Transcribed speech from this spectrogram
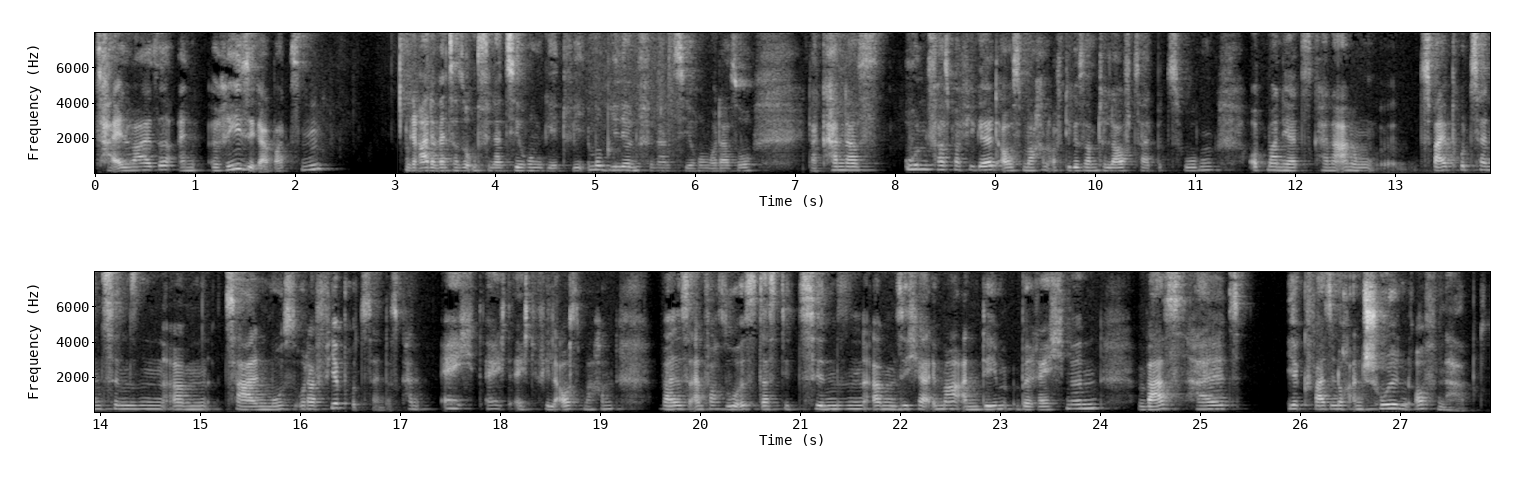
teilweise ein riesiger Batzen, gerade wenn es also um Finanzierung geht, wie Immobilienfinanzierung oder so. Da kann das unfassbar viel Geld ausmachen auf die gesamte Laufzeit bezogen. Ob man jetzt, keine Ahnung, zwei Prozent Zinsen ähm, zahlen muss oder vier Prozent. Das kann echt, echt, echt viel ausmachen, weil es einfach so ist, dass die Zinsen ähm, sich ja immer an dem berechnen, was halt ihr quasi noch an Schulden offen habt.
